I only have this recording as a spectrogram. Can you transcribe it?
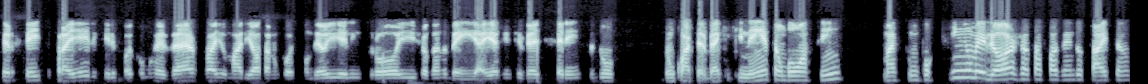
perfeito para ele, que ele foi como reserva e o Mariota não correspondeu e ele entrou e jogando bem. E aí a gente vê a diferença do, de um quarterback que nem é tão bom assim, mas um pouquinho melhor já está fazendo o Titans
